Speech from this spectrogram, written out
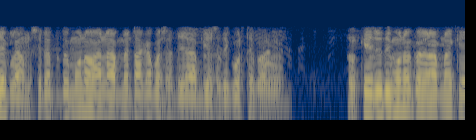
দেখলাম সেটা তো মনে হয় না আপনি টাকা পয়সা দিয়ে বিয়ে শাদী করতে পারবেন। তো কে যদি মনে করেন আপনাকে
